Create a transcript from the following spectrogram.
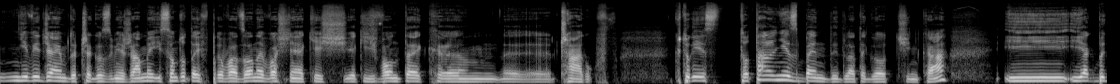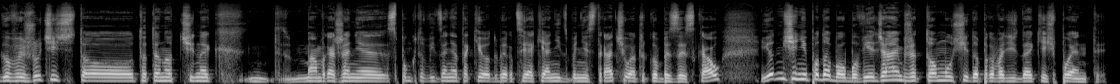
nie wiedziałem do czego zmierzamy i są tutaj wprowadzone właśnie jakieś, jakiś wątek czarów, który jest totalnie zbędny dla tego odcinka. I, i jakby go wyrzucić, to, to ten odcinek mam wrażenie z punktu widzenia takiego odbiorcy jak ja nic by nie stracił, a tylko by zyskał. I on mi się nie podobał, bo wiedziałem, że to musi doprowadzić do jakiejś puenty.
